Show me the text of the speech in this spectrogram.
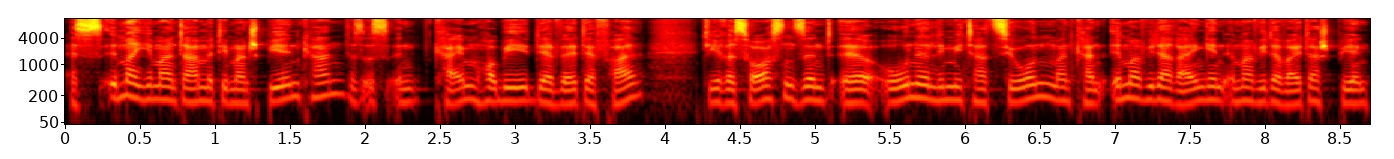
Es ist immer jemand da, mit dem man spielen kann. Das ist in keinem Hobby der Welt der Fall. Die Ressourcen sind äh, ohne Limitationen. Man kann immer wieder reingehen, immer wieder weiterspielen.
